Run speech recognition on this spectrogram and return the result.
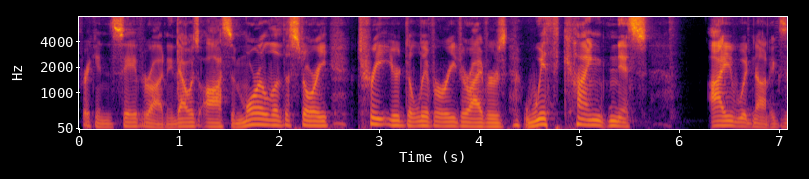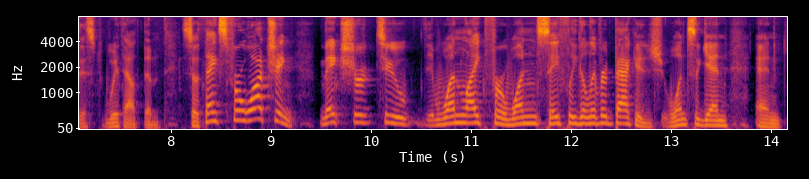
freaking saved Rodney. That was awesome. Moral of the story treat your delivery drivers with kindness. I would not exist without them. So thanks for watching. Make sure to one like for one safely delivered package once again, and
